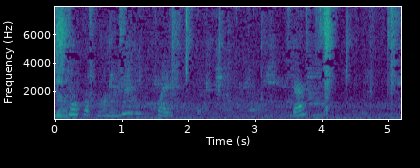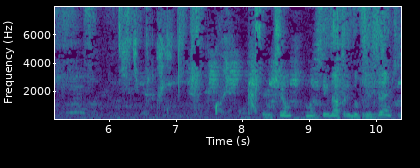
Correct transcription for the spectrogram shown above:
Сеньки на ватрушке. Да. Причем мы всегда предупреждаем, что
